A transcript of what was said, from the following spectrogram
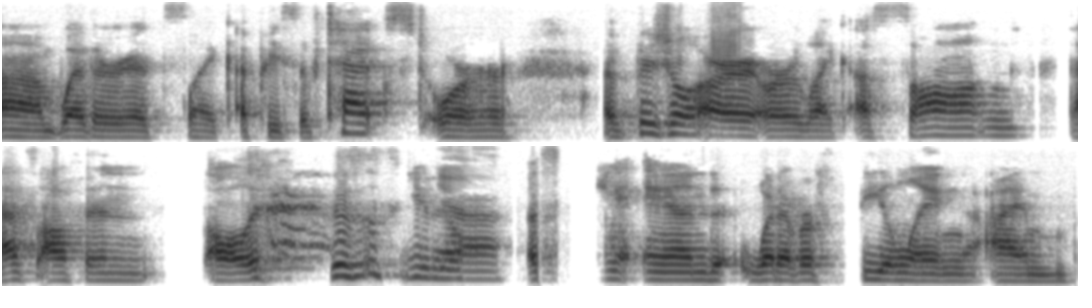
um, whether it's like a piece of text or a visual art or like a song. That's often all it is, you know, yeah. and whatever feeling I'm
